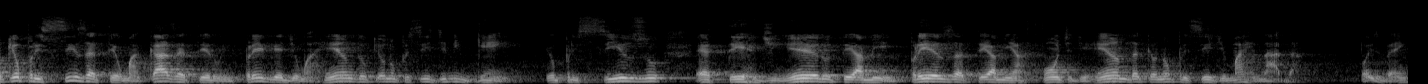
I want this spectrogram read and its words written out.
o que eu preciso é ter uma casa, é ter um emprego, é de uma renda, o que eu não preciso de ninguém. Eu preciso é ter dinheiro, ter a minha empresa, ter a minha fonte de renda, que eu não preciso de mais nada. Pois bem,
